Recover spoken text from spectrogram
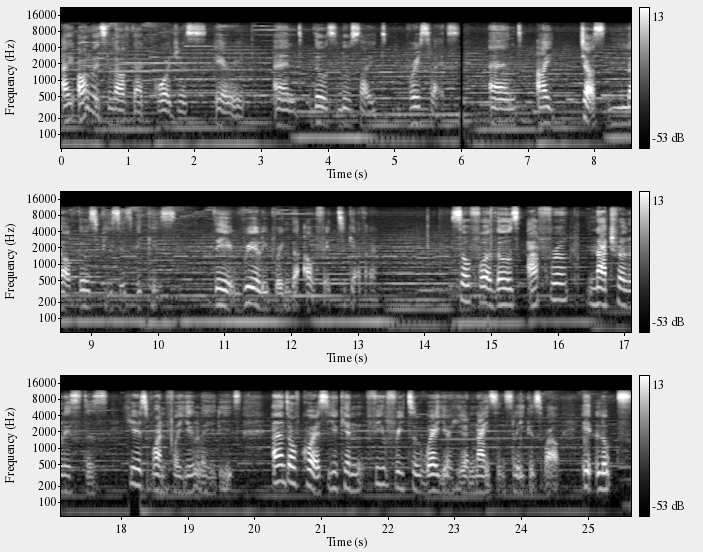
I always love that gorgeous earring and those lucite bracelets. And I just love those pieces because they really bring the outfit together. So for those Afro naturalistas, here's one for you ladies. And of course, you can feel free to wear your hair nice and sleek as well. It looks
